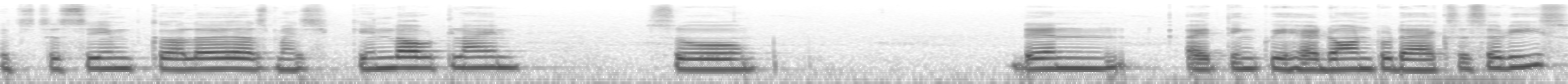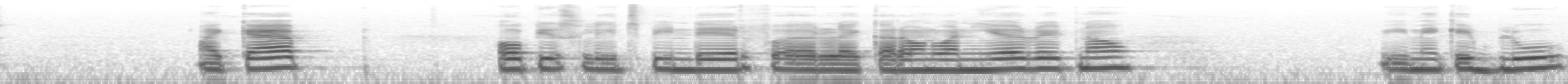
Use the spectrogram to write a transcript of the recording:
It's the same color as my skin outline. So then I think we head on to the accessories. My cap obviously it's been there for like around one year right now. We make it blue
